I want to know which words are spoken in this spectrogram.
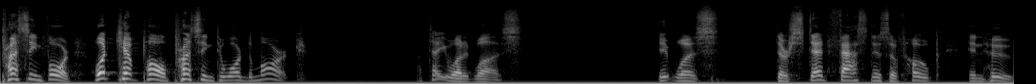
pressing forward? What kept Paul pressing toward the mark? I'll tell you what it was. It was their steadfastness of hope in who?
